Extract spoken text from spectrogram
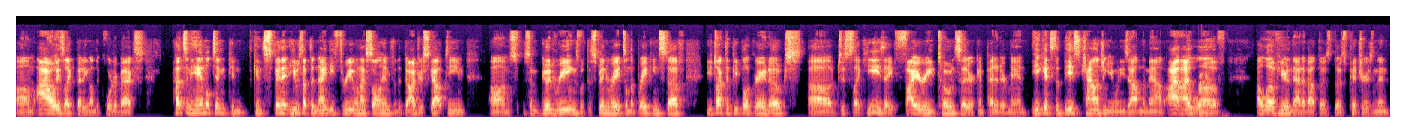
Um, I always like betting on the quarterbacks. Hudson Hamilton can can spin it. He was up to 93 when I saw him for the Dodgers scout team. Um, some good readings with the spin rates on the breaking stuff. You talk to people at Grand Oaks, uh, just like he's a fiery tone setter competitor, man. He gets the he's challenging you when he's out in the mound. I, I love right. I love hearing that about those those pitchers. And then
